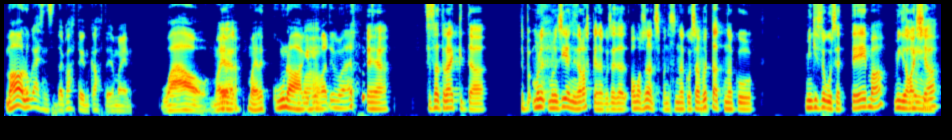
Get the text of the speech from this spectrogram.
Ma lugesin seda kahtekümmet kahte ja ma olin, vau, ma ei Jah. ole, ma ei ole kunagi wow. niimoodi mõelnud. jah, sa saad rääkida, mul mul on siiani raske nagu seda oma sõnadesse panna, see on nagu sa võtad nagu mingisuguse teema, mingi asja Mhm. mm.,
